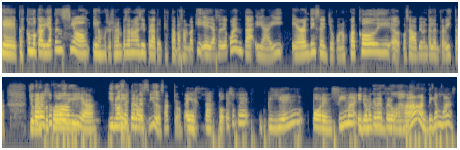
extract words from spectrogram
que pues como que había tensión y los muchachos empezaron a decir, espérate, ¿qué está pasando aquí? Y ella se dio cuenta y ahí Aaron dice, yo conozco a Cody, eh, o sea, obviamente en la entrevista, yo pero conozco a eso Cody todavía, y no ha sí, pero exacto. Exacto, eso fue bien por encima y yo me quedé, pero ajá, digan más.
